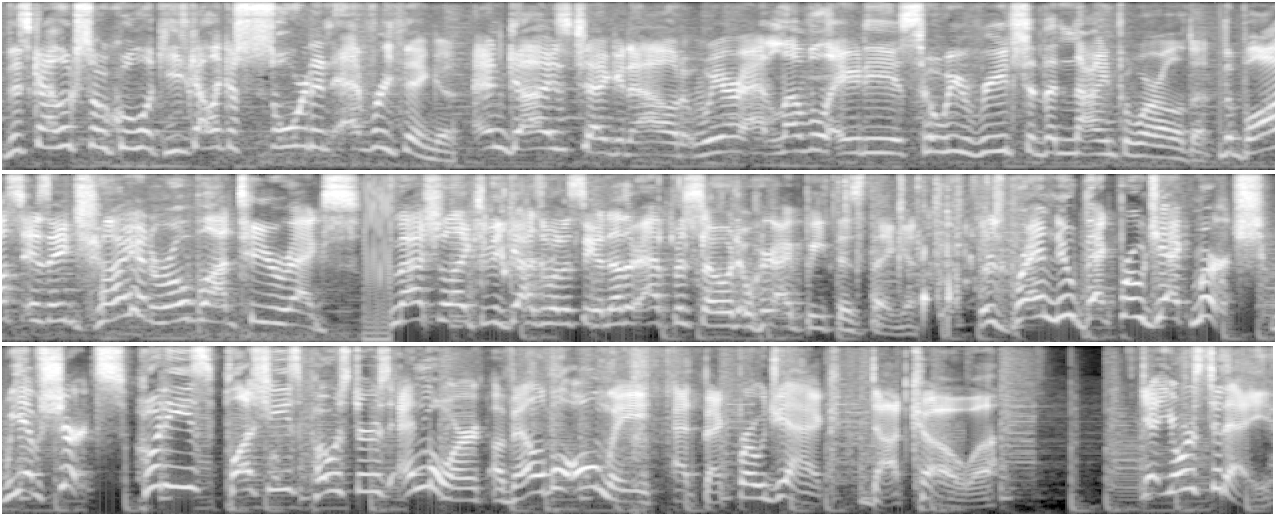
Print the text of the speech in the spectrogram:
this guy looks so cool. Look, he's got like a sword and everything. And guys, check it out. We are at level 80, so we reached the ninth world. The boss is a giant robot T-Rex. Smash like if you guys want to see another episode where I beat this thing. There's brand new Beck Bro Jack merch. We have shirts, hoodies, plushies, posters, and more available only at beckbrojack.co. Get yours today.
